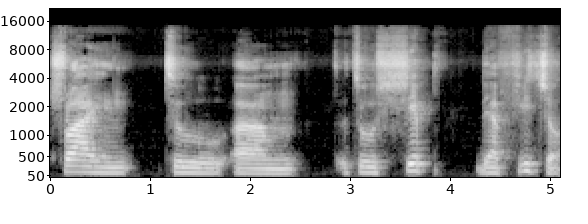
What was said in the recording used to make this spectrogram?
trying to um, to shape their future,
